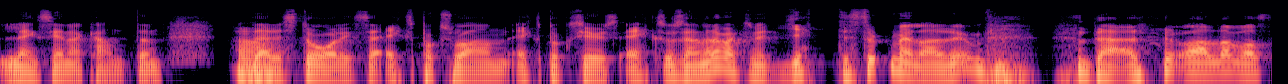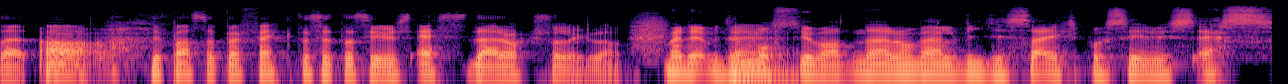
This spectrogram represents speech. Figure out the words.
längs ena kanten. Ja. Där det står liksom Xbox One, Xbox Series X och sen är det verkligen ett jättestort mellanrum där. Och alla var så här, ja. Ja. det passar perfekt att sätta Series S där också liksom. Men det, det Eh. måste ju vara att när de väl visar Xbox Series S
